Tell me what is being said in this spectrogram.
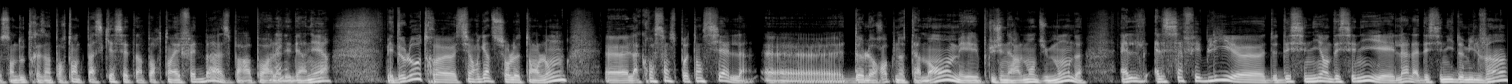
sans doute très importante parce qu'il y a cet important effet de base par rapport à l'année dernière. Mais de l'autre, si on regarde sur le temps long, la croissance potentielle de l'Europe notamment, mais plus généralement du monde, elle, elle s'affaiblit de décennie en décennie. Et là, la décennie 2020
